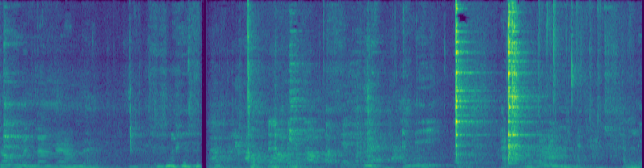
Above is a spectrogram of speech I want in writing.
น้องเหมือนนางงามเลยอันนี้ผัดผงกะหรี่นะคะ ทะเล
